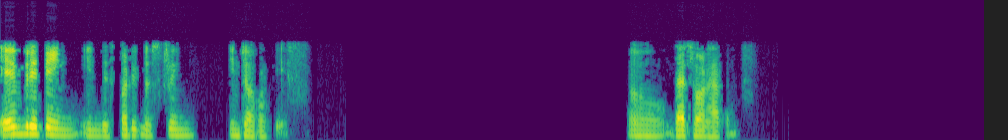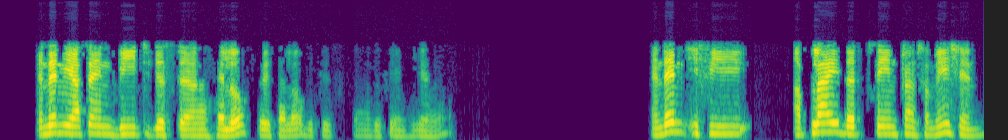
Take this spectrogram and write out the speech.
everything in this particular string into uppercase. So that's what happens. And then we assign B to just uh, hello, say hello, which is uh, the same here. And then if we apply that same transformation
